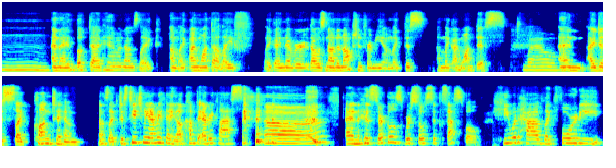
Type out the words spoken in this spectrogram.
Mm. And I looked at him and I was like, I'm like, I want that life. Like I never, that was not an option for me. I'm like, this, I'm like, I want this. Wow. And I just like clung to him I was like, just teach me everything. I'll come to every class. and his circles were so successful. He would have like 40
